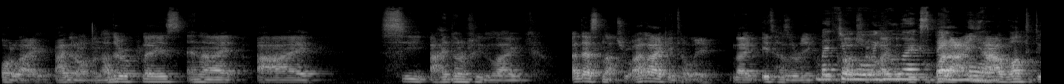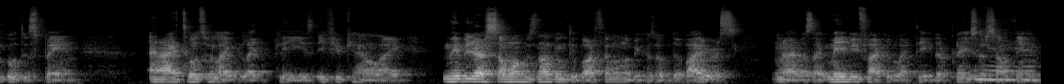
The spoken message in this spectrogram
or like I don't know another place. And I I see I don't really like. Uh, that's not true. I like Italy. Like it has a really cool But you- culture. You the like people. But I, Spain yeah, I wanted to go to Spain, and I told her like like please if you can like maybe there's someone who's not going to Barcelona because of the virus. And I was like maybe if I could like take their place or Yeah, something,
